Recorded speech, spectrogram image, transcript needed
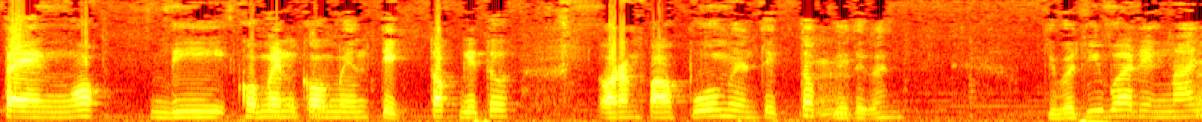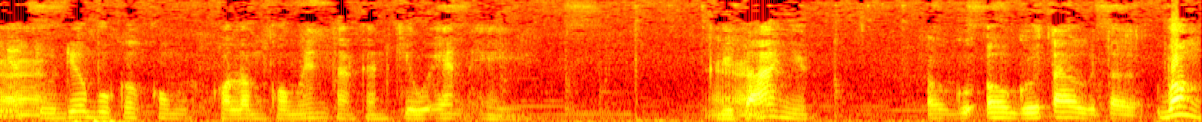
tengok di komen-komen TikTok gitu orang Papua main TikTok Hmm. gitu kan? Tiba-tiba ada yang nanya Ah. tuh dia buka kom- kolom komentar kan Q&A. Ah. Ditanya, oh gua oh gua tahu tahu "Bang,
